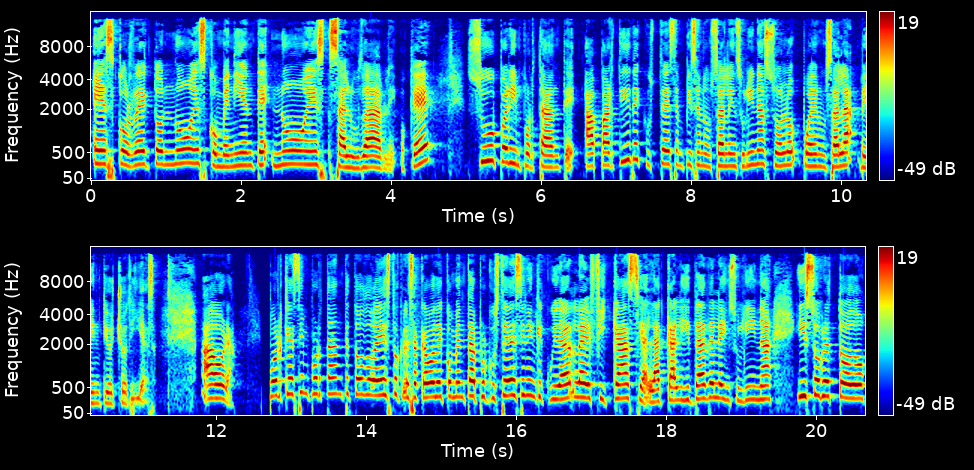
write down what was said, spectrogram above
es correcto, no es conveniente, no es saludable, ¿ok? Súper importante. A partir de que ustedes empiecen a usar la insulina, solo pueden usarla 28 días. Ahora, ¿Por qué es importante todo esto que les acabo de comentar? Porque ustedes tienen que cuidar la eficacia, la calidad de la insulina y sobre todo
